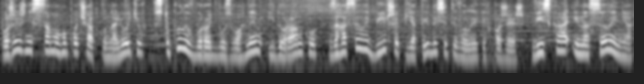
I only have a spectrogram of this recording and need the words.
Пожежні з самого початку нальотів вступили в боротьбу з вогнем і до ранку загасили більше 50 великих пожеж. Війська і населення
